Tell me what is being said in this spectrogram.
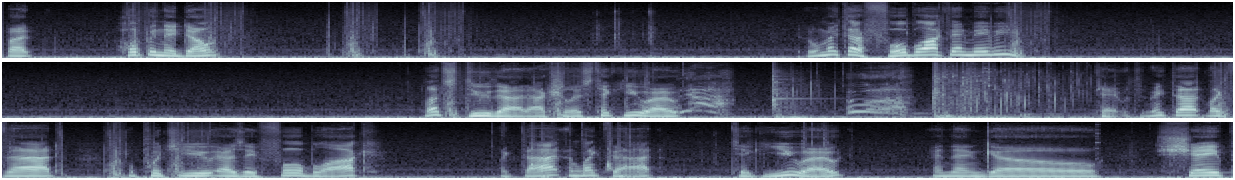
but hoping they don't. Do We'll make that a full block then, maybe? Let's do that, actually. Let's take you out. Okay, let's make that like that. We'll put you as a full block. Like that and like that. Take you out. And then go shape.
